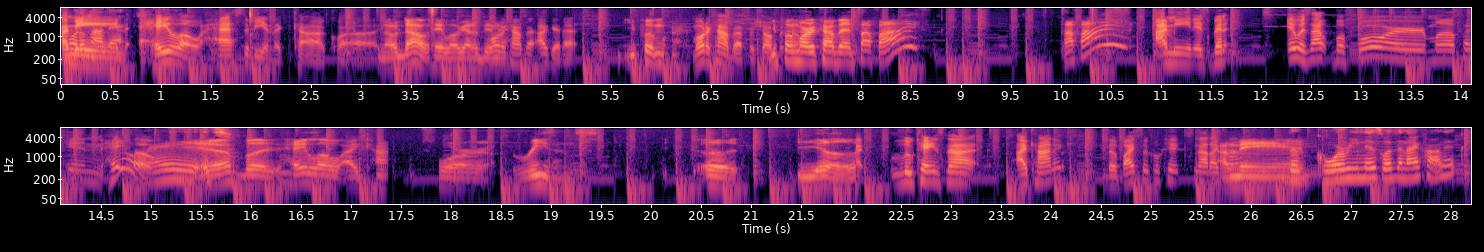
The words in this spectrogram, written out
I Mortal mean, Kombat. Halo has to be in the co- uh, qu- uh, No doubt, Halo got to be. In Mortal there. Kombat. I get that. You put Mortal Kombat for sure. you for put sure. Mortal Kombat in top five. Top five? I mean, it's been it was out before motherfucking Halo. Right. Yeah, but Halo iconic for reasons. Uh, yeah. Liu Kang's not iconic. The bicycle kick's not iconic. I mean, The goriness wasn't iconic.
